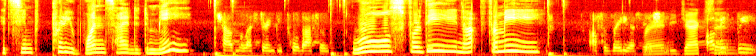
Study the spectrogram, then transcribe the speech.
It seemed pretty one sided to me. child molester and be pulled off of Rules for thee, not for me. off of radio station. Brandi Jackson, Obviously,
